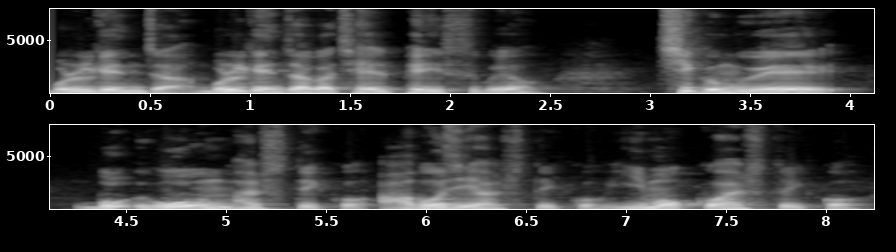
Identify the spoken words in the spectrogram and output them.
몰겐자, 몰겐자가 제일 베이스고요. 지금 외에 오음 할 수도 있고 아버지 할 수도 있고 이목구 할 수도 있고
